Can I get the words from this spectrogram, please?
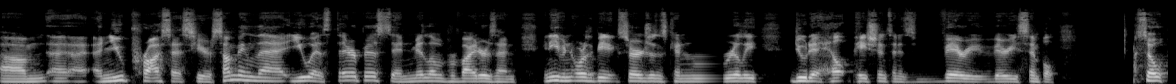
um, a, a new process here, something that you as therapists and mid-level providers and, and even orthopedic surgeons can really do to help patients. And it's very, very simple. So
